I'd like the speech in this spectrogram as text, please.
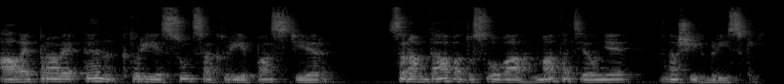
ale práve ten, ktorý je sudca, ktorý je pastier, sa nám dáva doslova hmatateľne v našich blízkych.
